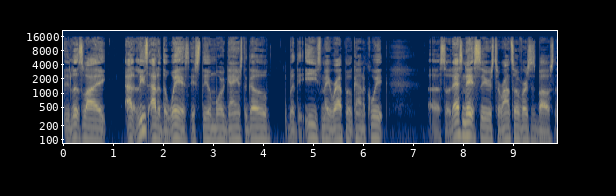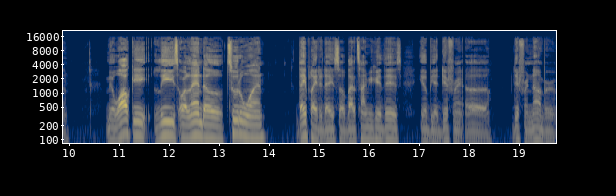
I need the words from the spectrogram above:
it looks like at least out of the West, it's still more games to go. But the East may wrap up kind of quick. Uh, so that's next series: Toronto versus Boston. Milwaukee leads Orlando two to one. They play today, so by the time you hear this, it'll be a different uh different number.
